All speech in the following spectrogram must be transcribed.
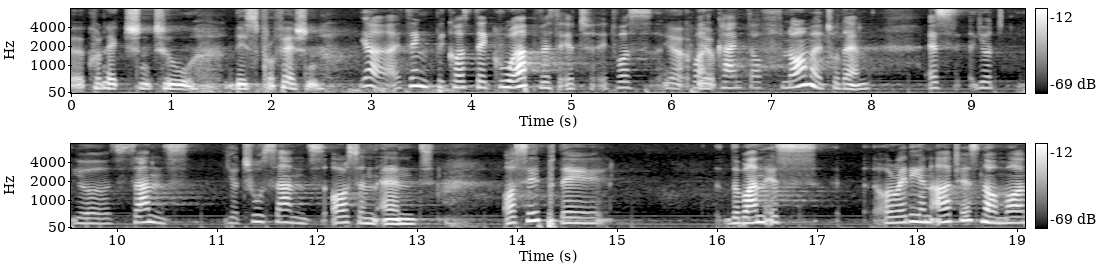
uh, connection to this profession. Yeah, I think because they grew up with it, it was Yeah, quite yeah. kind of normal to them. As your your sons, your two sons, Orson and Ossip, they, the one is already an artist, no, more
